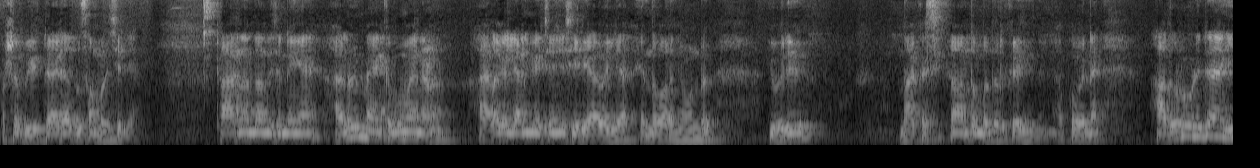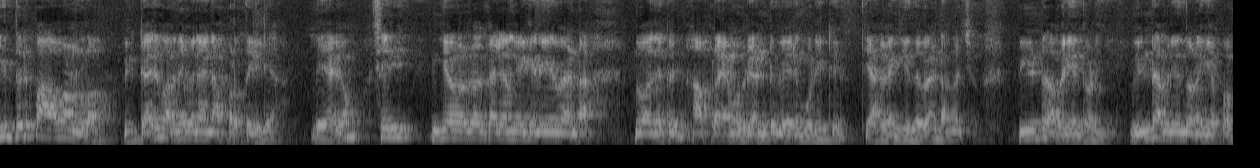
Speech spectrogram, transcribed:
പക്ഷെ വീട്ടുകാർ അത് സമ്മതിച്ചില്ല. കാരണം എന്താണെന്ന് വെച്ചിട്ടുണ്ടെങ്കിൽ അയാളൊരു മേക്കപ്പ് മാനാണ് അയാളെ കല്യാണം കഴിച്ചു കഴിഞ്ഞാൽ ശരിയാവില്ല എന്ന് പറഞ്ഞുകൊണ്ട് ഇവർ നഖശിക്കാന്തം എതിർക്കുക ചെയ്യുന്നത് അപ്പോൾ പിന്നെ അതോട് ഈ ഇതൊരു പാവമാണല്ലോ വീട്ടുകാർ പറഞ്ഞ പിന്നെ അതിന് അപ്പുറത്തില്ല. വേഗം ശരി എനിക്ക് കല്യാണം കഴിക്കണമെങ്കിൽ വേണ്ട എന്ന് പറഞ്ഞിട്ട് ആ പ്രേമം ഒരു രണ്ടുപേരും കൂടിയിട്ട് ത്യാഗം ചെയ്ത് വേണ്ടെന്ന് വെച്ചു. വീണ്ടും അഭിനയം തുടങ്ങി. വീണ്ടും അഭിനയം തുടങ്ങിയപ്പോൾ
